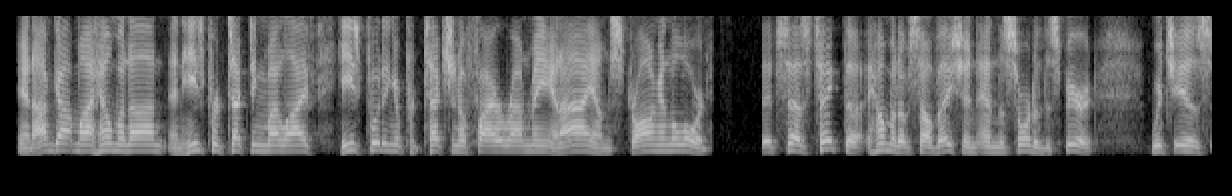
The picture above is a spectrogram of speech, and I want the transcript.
and I've got my helmet on and He's protecting my life. He's putting a protection of fire around me, and I am strong in the Lord. It says, Take the helmet of salvation and the sword of the Spirit, which is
